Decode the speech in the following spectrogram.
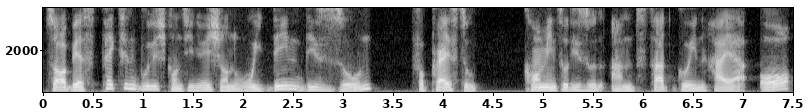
So I'll be expecting bullish continuation within this zone for price to come into this zone and start going higher or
